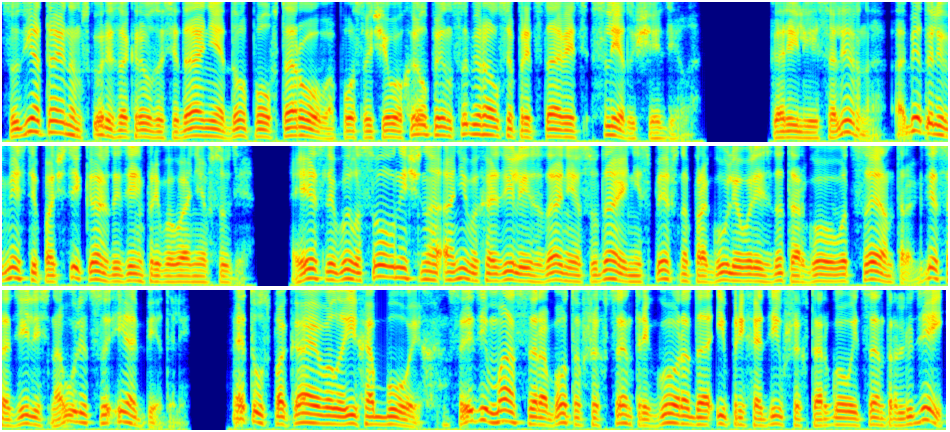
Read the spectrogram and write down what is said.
Судья Тайнан вскоре закрыл заседание до полвторого, после чего Хелпин собирался представить следующее дело. Карилья и Салерна обедали вместе почти каждый день пребывания в суде. Если было солнечно, они выходили из здания суда и неспешно прогуливались до торгового центра, где садились на улице и обедали. Это успокаивало их обоих. Среди массы работавших в центре города и приходивших в торговый центр людей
